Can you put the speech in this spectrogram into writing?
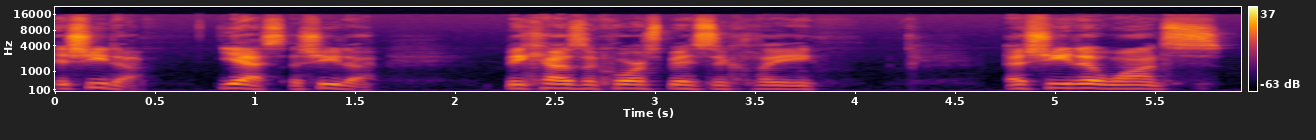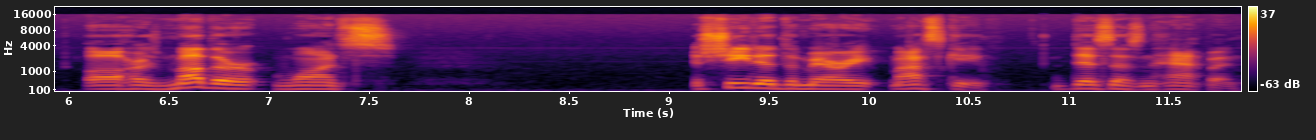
Ishida. Yes, Ishida. Because, of course, basically, Ishida wants, uh, her mother wants Ishida to marry Masaki. This doesn't happen.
